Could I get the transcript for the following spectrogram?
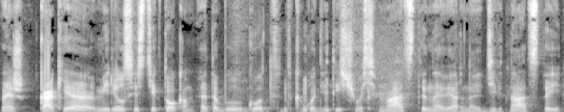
Знаешь, как я мирился с ТикТоком? Это был год какой, 2018, наверное, 19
